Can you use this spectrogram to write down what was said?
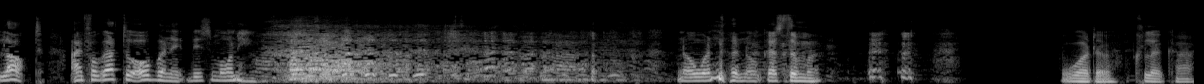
locked. I forgot to open it this morning. no wonder no customer. what a clerk, huh?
